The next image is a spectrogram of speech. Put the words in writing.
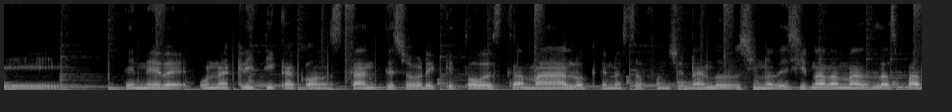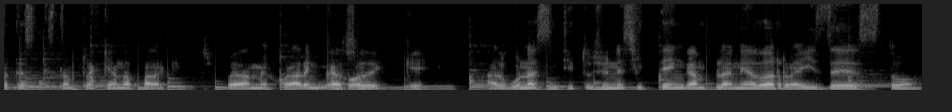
eh, tener una crítica constante sobre que todo está mal o que no está funcionando, sino decir nada más las partes que están flaqueando para que pues, pueda mejorar en caso de que algunas instituciones sí tengan planeado a raíz de esto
